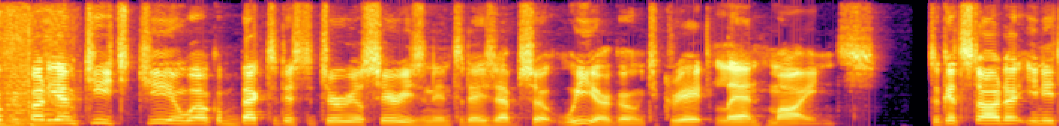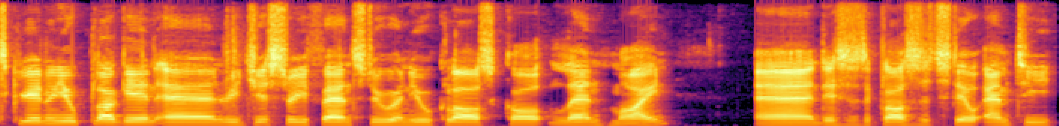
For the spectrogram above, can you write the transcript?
everybody, I'm GHG and welcome back to this tutorial series and in today's episode we are going to create landmines. To get started you need to create a new plugin and register events to a new class called landmine and this is the class that's still empty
